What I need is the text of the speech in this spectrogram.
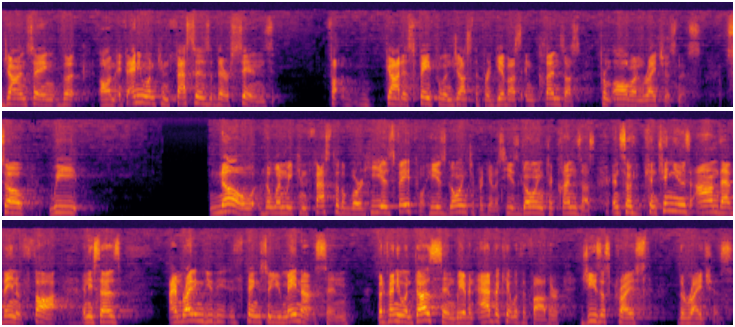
John saying that um, if anyone confesses their sins, God is faithful and just to forgive us and cleanse us from all unrighteousness. So we know that when we confess to the Lord, He is faithful. He is going to forgive us. He is going to cleanse us. And so he continues on that vein of thought, and he says, I'm writing you these things so you may not sin. But if anyone does sin, we have an advocate with the Father, Jesus Christ the righteous.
